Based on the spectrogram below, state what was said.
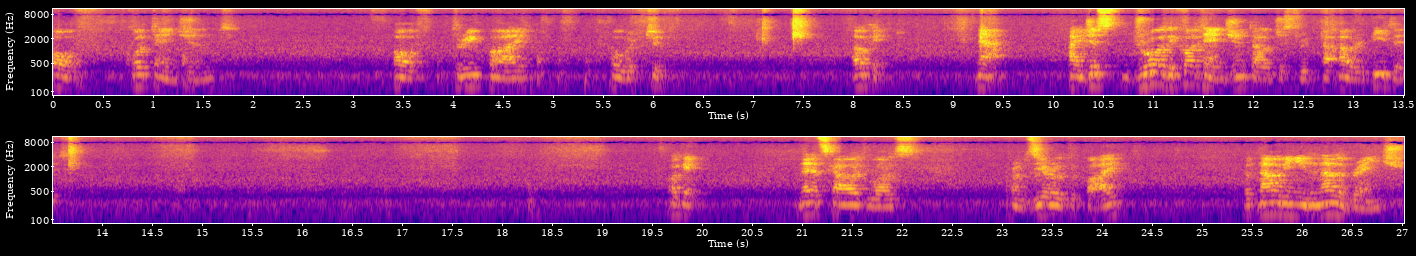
of cotangent of 3 pi over 2. Okay, now I just draw the cotangent, I'll just re uh, I'll repeat it. Okay, that's how it was from 0 to pi. But now we need another branch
